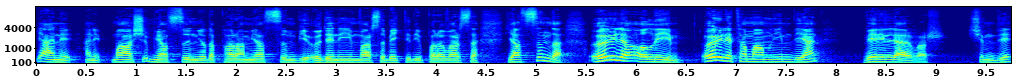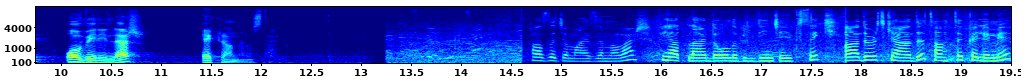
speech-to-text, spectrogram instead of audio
yani hani maaşım yatsın ya da param yatsın bir ödeneğim varsa beklediği para varsa yatsın da öyle alayım öyle tamamlayayım diyen veriler var. Şimdi o veriler ekranlarınızda. Fazlaca malzeme var. Fiyatlar da olabildiğince yüksek. A4 kağıdı, tahta kalemi,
